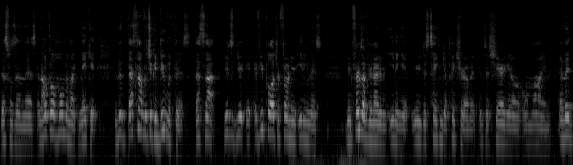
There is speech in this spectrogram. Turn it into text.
this was in this, and I'll go home and like make it. Th- That's not what you can do with this. That's not you. Just, you if you pull out your phone, and you're eating this. You're, first off, you're not even eating it. You're just taking a picture of it and just sharing it on, online. And then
